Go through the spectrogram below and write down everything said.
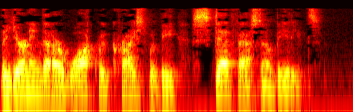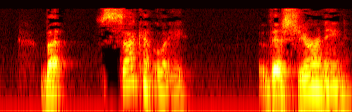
the yearning that our walk with Christ would be steadfast in obedience. But secondly, this yearning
